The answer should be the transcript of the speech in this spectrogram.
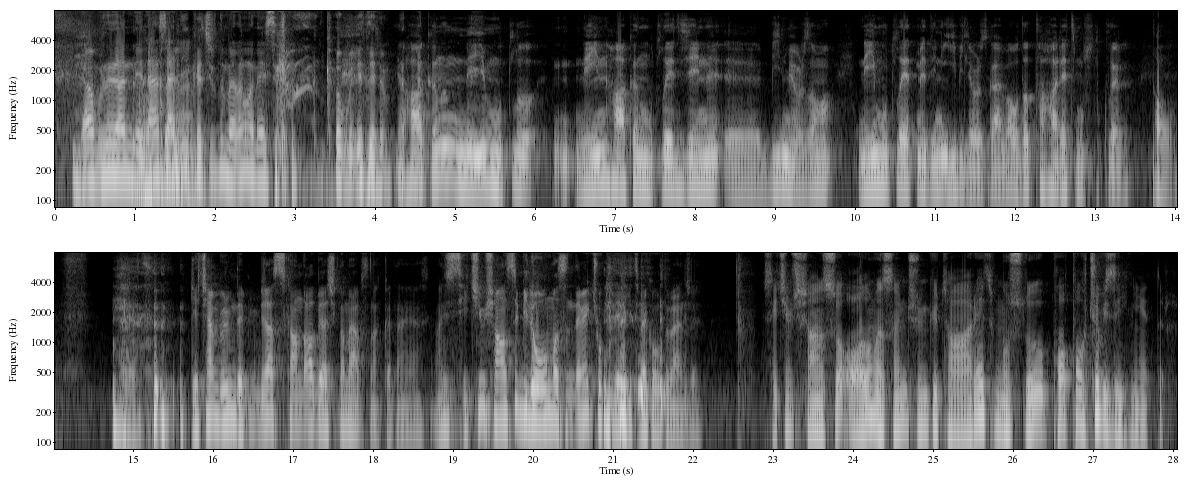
Ya bu neden nedenselliği kaçırdım ben ama neyse kabul edelim. Ya Hakan'ın neyi mutlu, neyin Hakan'ı mutlu edeceğini e, bilmiyoruz ama neyi mutlu etmediğini iyi biliyoruz galiba. O da taharet muslukları. Evet. Geçen bölümde biraz skandal bir açıklama yaptın hakikaten ya. Hani seçim şansı bile olmasın demek çok ileri gitmek oldu bence. Seçim şansı olmasın çünkü taharet musluğu pohpohçu bir zihniyettir.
